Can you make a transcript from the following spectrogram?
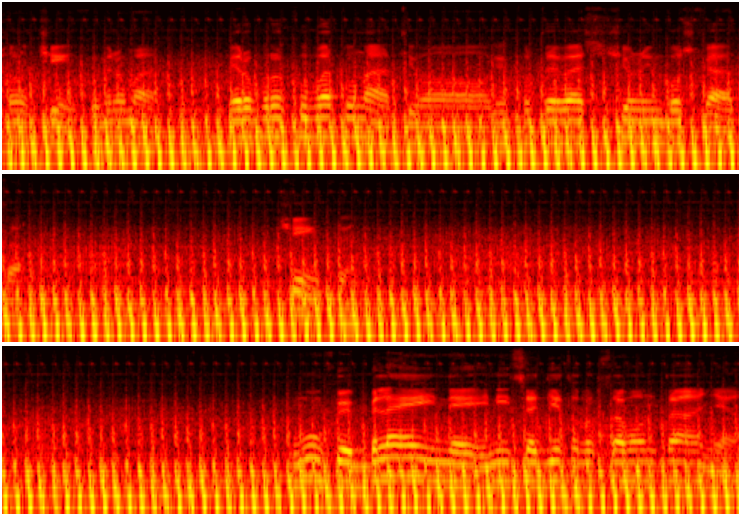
sono cinque, meno male. Mi ero preoccupato un attimo che poteva esserci un'imboscata. Cinque. Comunque Blaine inizia dietro questa montagna.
